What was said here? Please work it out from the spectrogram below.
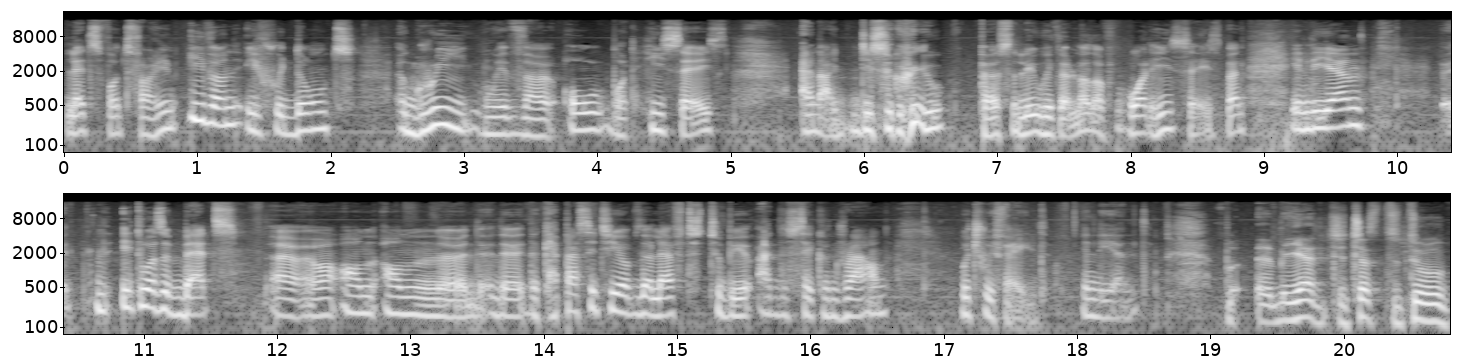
let's vote for him, even if we don't agree with uh, all what he says. And I disagree personally with a lot of what he says. But in the end, it was a bet uh, on, on uh, the, the capacity of the left to be at the second round, which we failed in the end. But, uh, but yeah, just to,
